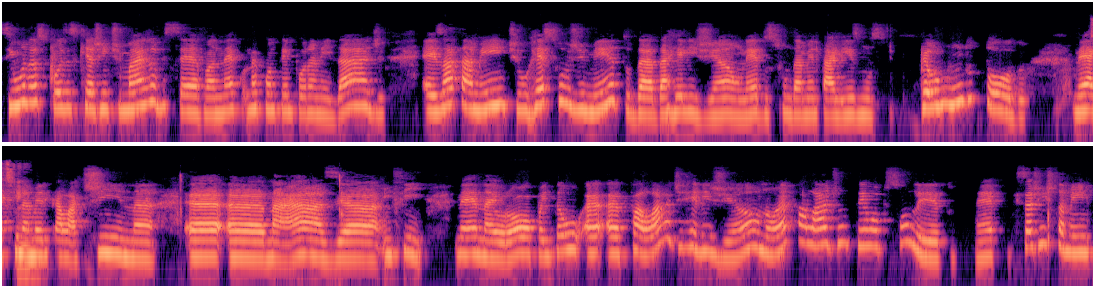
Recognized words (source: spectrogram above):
se uma das coisas que a gente mais observa né, na contemporaneidade é exatamente o ressurgimento da, da religião, né, dos fundamentalismos pelo mundo todo, né, aqui Sim. na América Latina, é, é, na Ásia, enfim, né, na Europa. Então, é, falar de religião não é falar de um tema obsoleto, né? Porque se a gente também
